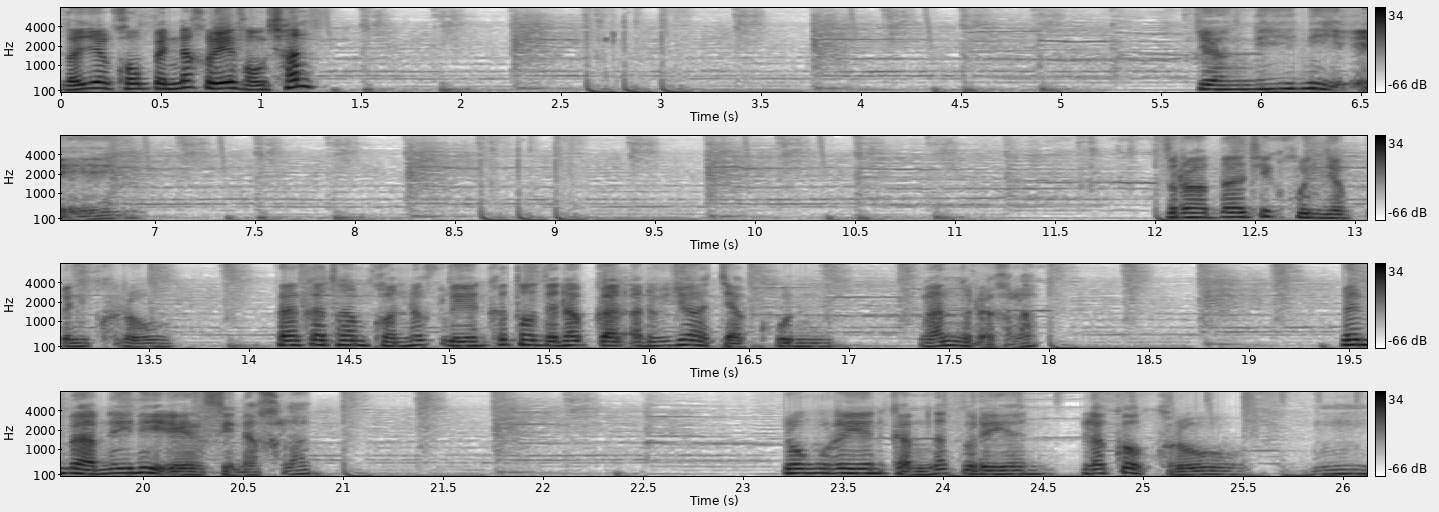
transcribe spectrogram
และยังคงเป็นนักเรียนของฉัน อย่างนี้นี่เอง ตราบใดที่คุณยังเป็นครู การกระทำของนักเรียนก็ต้องได้รับการอนุญาตจากคุณ งั้นเหรอครับ เป็นแบบนี้นี่เองสินะครับ โรงเรียนกับนักเรียนแล้วก็ครู อืม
